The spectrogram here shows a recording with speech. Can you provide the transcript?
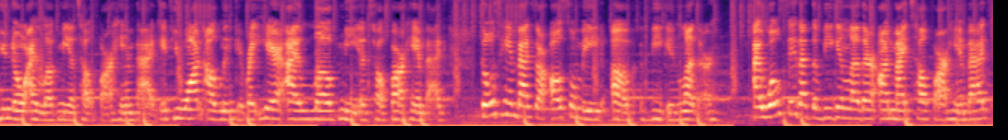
you know I love me a Telfar handbag. If you want, I'll link it right here. I love me a Telfar handbag. Those handbags are also made of vegan leather. I will say that the vegan leather on my Telfar handbags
